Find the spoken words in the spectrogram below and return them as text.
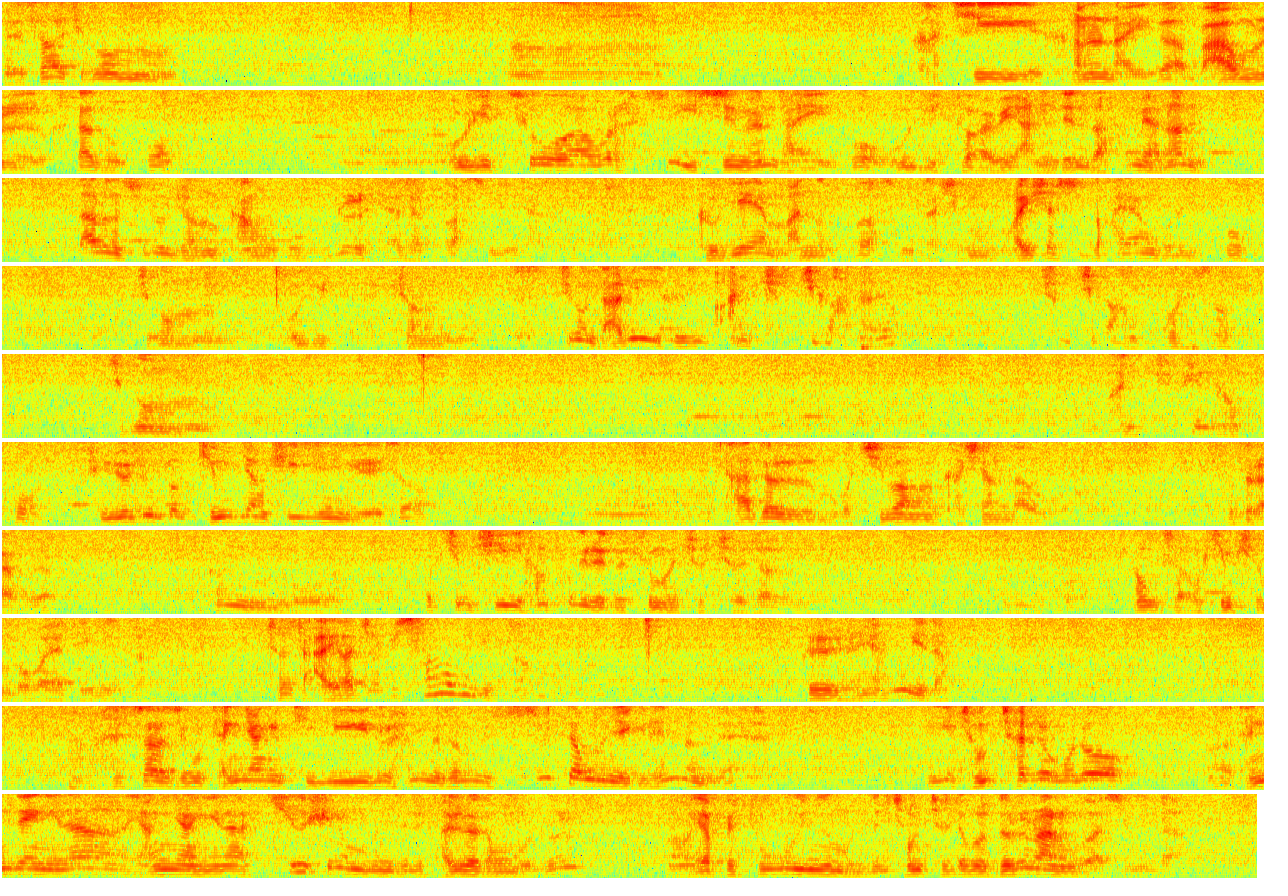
그래서 지금, 어, 같이 가는 아이가 마음을 갖다 놓고, 어, 의기투합을 할 수 있으면 다행이고, 의기투합이 안 된다 하면은, 다른 수를 저는 강구를 해야 될 것 같습니다. 그게 맞는 것 같습니다. 지금 와이셔츠도 하얀 거로 입고 지금 여기 저는 지금 날이 그렇게 많이 춥지가 않아요. 춥지가 않고 해서 지금 많이 춥지는 않고 요즘 또 김장 시즌이라서 음, 다들 뭐 지방을 가셨나 보더라고요. 그럼 뭐, 또 김치 한 포기라도 주면 좋죠, 저는. 음, 한국 사람은 김치를 먹어야 되니까. 저는 아예 어차피 사 먹으니까. 그러려니 합니다. 해서 지금 댕냥이 TV를 하면서 쓸데없는 얘기를 했는데 이게 점차적으로 어, 댕댕이나 양양이나 키우시는 분들이 반려동물을 어, 옆에 두고 있는 분들이 점차적으로 늘어나는 것 같습니다.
